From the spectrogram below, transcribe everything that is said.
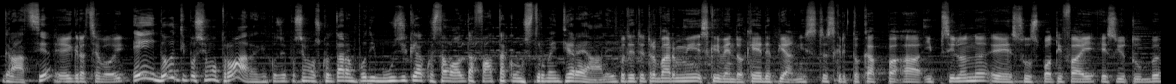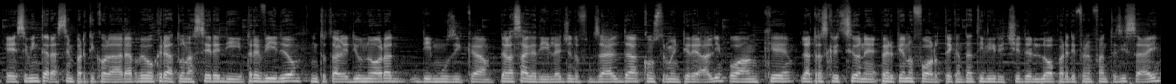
Grazie. E grazie a voi. E dove ti possiamo trovare? Che così possiamo ascoltare un po' di musica questa volta fatta con strumenti reali. Potete trovarmi scrivendo è The Pianist, scritto K-A-Y, e su Spotify e su YouTube. E se vi interessa in particolare, avevo creato una serie di tre video, in totale di un'ora, di musica della saga di Legend of Zelda con strumenti reali. Ho anche la trascrizione per pianoforte e cantanti lirici dell'opera di Final Fantasy VI,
